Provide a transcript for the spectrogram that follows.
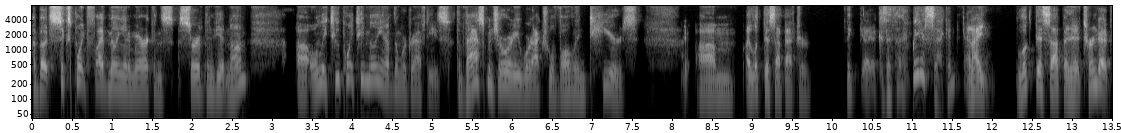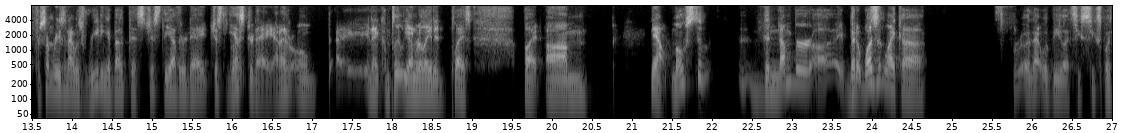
About 6.5 million Americans served in Vietnam. Uh, only 2.2 million of them were draftees. The vast majority were actual volunteers. Um, I looked this up after because I thought, wait a second, and I looked this up, and it turned out for some reason I was reading about this just the other day, just Right. yesterday, and I don't know in a completely unrelated place, but um, now most of the number, uh, but it wasn't like a that would be let's see 6.6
